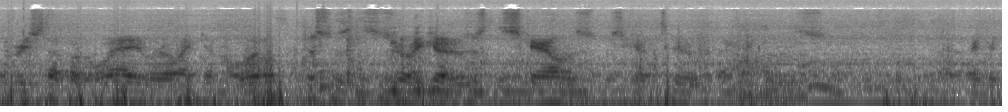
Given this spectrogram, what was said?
every step of the way, we are like getting a little, this was, this is really good, it was just the scale was, was good too, but I think it was, I could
